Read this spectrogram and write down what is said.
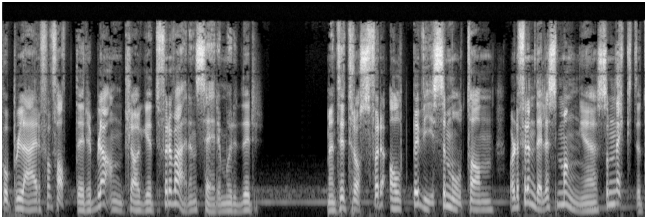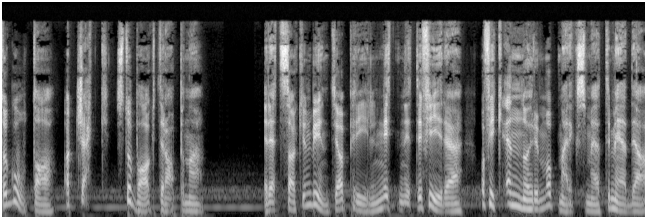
populær forfatter ble anklaget for å være en seriemorder. Men til tross for alt beviset mot han, var det fremdeles mange som nektet å godta at Jack sto bak drapene. Rettssaken begynte i april 1994 og fikk enorm oppmerksomhet i media.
